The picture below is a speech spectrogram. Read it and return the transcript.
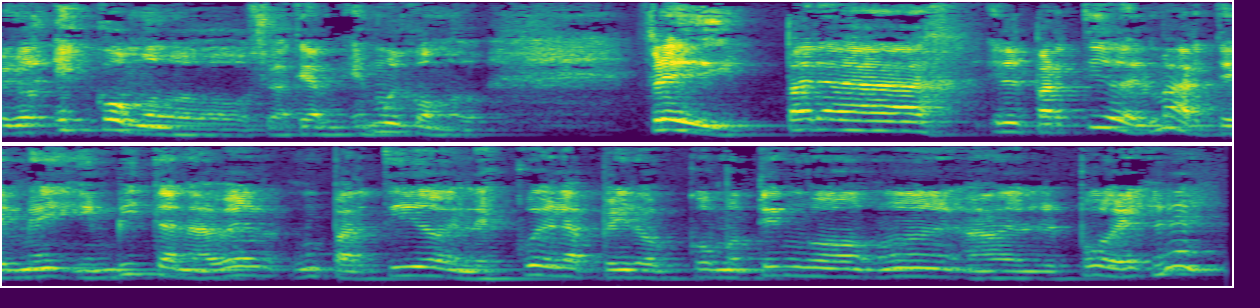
Pero es cómodo, Sebastián, es muy cómodo. Freddy, para el partido del martes me invitan a ver un partido en la escuela, pero como tengo eh, al POE, ¿eh?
